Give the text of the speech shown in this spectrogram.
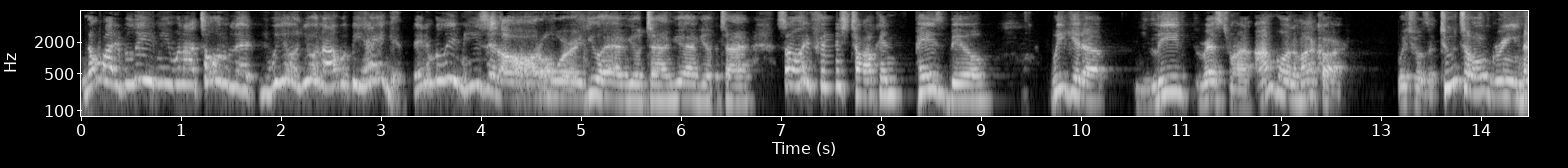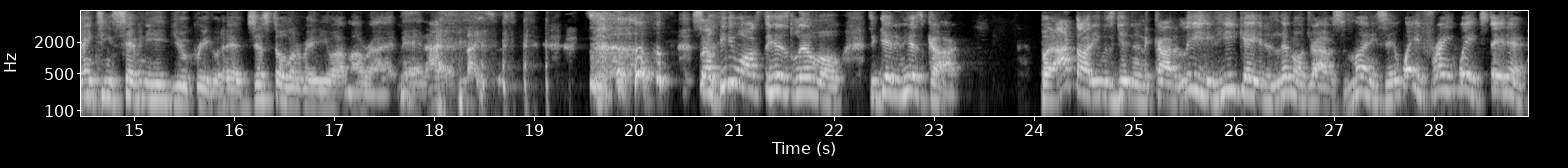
Nobody believed me when I told them that we, you and I would be hanging. They didn't believe me. He said, "Oh, don't worry, you have your time. You have your time." So he finished talking, pays bill. We get up, leave the restaurant. I'm going to my car, which was a two-tone green 1978 Buick Regal. They had just stolen the radio out my ride. Man, I had license. so he walks to his limo to get in his car. But I thought he was getting in the car to leave. He gave the limo driver some money. He said, wait, Frank, wait, stay there.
